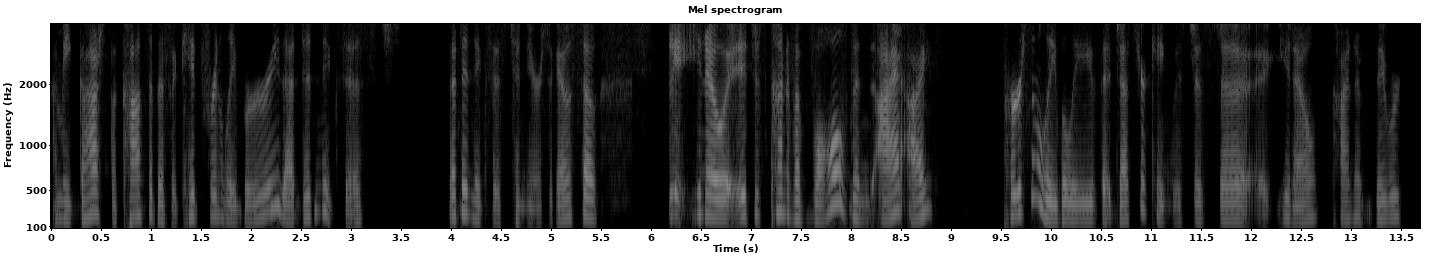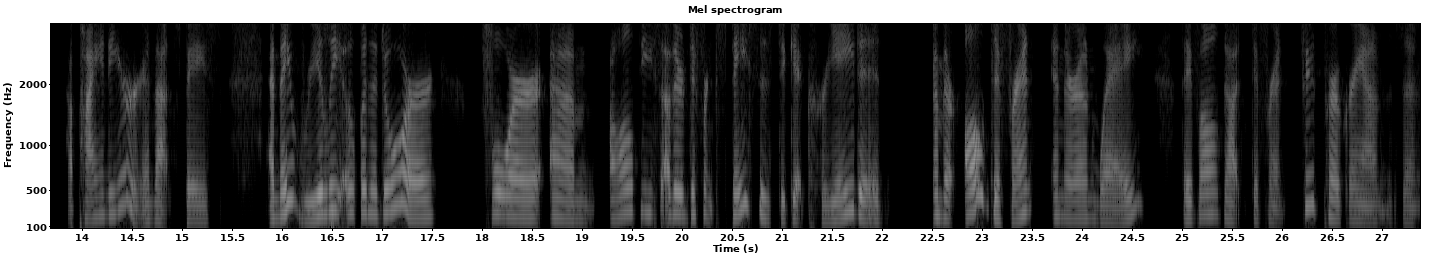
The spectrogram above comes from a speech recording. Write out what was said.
I mean, gosh, the concept of a kid friendly brewery that didn't exist. That didn't exist 10 years ago. So, it, you know, it just kind of evolved. And I, I personally believe that Jester King was just a, you know, kind of, they were a pioneer in that space. And they really opened the door for um, all these other different spaces to get created. And they're all different in their own way. They've all got different food programs and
